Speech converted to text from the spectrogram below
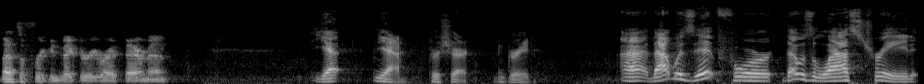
that's a freaking victory right there, man. Yeah, yeah, for sure, agreed. Uh, that was it for that was the last trade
